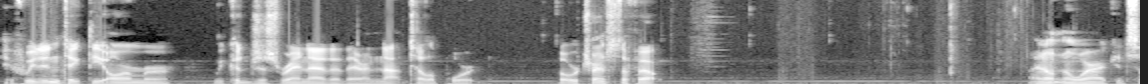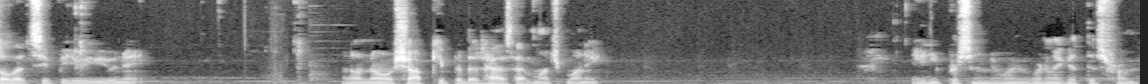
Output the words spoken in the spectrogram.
If we didn't take the armor, we could just ran out of there and not teleport. But we're trying stuff out. I don't know where I could sell that CPU unit. I don't know a shopkeeper that has that much money. 80%, where, where did I get this from?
